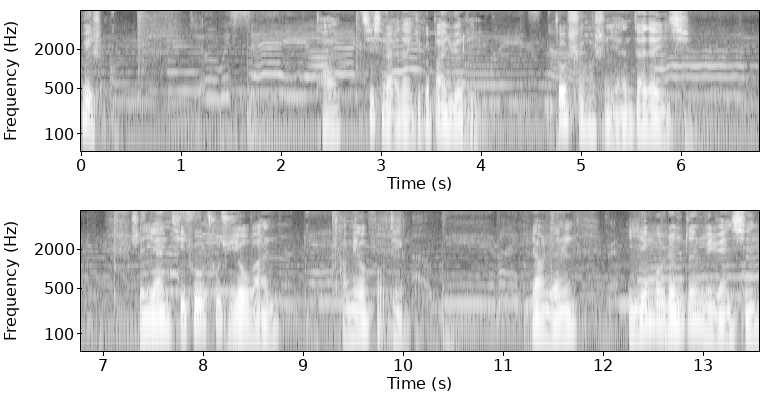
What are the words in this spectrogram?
为什么？他接下来的一个半月里，都是和沈岩待在一起。沈岩提出出去游玩，他没有否定。两人以英国伦敦为圆心，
